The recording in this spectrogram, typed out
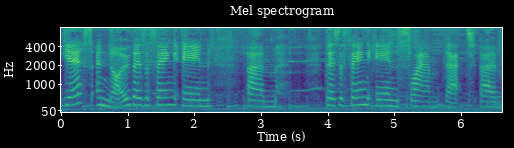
yes and no. There's a thing in um, there's a thing in slam that um,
